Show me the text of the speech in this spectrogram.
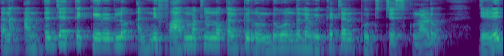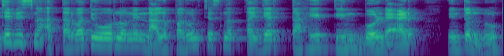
తన అంతర్జాతీయ కెరీర్లో అన్ని ఫార్మాట్లలో కలిపి రెండు వందల వికెట్లను పూర్తి చేసుకున్నాడు. జడేజా వేసిన ఆ తర్వాతి ఓవర్లోనే నాలుగు పరుగులు చేసిన తయ్యర్ తహీర్ క్లీన్ బోల్డ్ అయ్యాడు. దీంతో నూట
